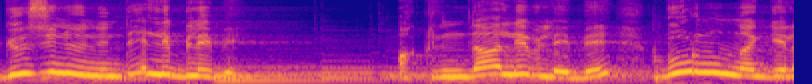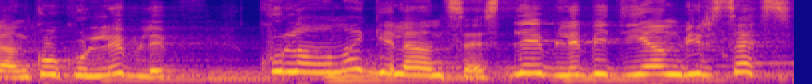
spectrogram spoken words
gözün önünde leblebi. Aklında leblebi, burnuna gelen koku leblebi, kulağına gelen ses leblebi diyen bir ses.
